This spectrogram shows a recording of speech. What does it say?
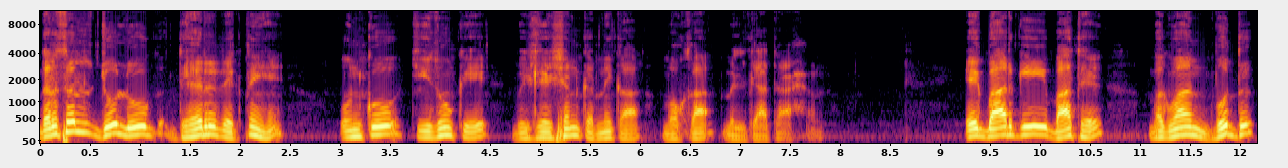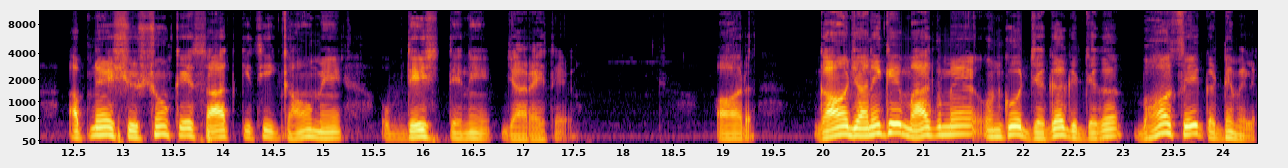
दरअसल जो लोग धैर्य रखते हैं, उनको चीज़ों के विश्लेषण करने का मौका मिल जाता है। एक बार की बात है, भगवान बुद्ध अपने शिष्यों के साथ किसी गाँव में उपदेश देने जा रहे थे। और गाँव जाने के मार्ग में उनको जगह जगह बहुत से गड्ढे मिले।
